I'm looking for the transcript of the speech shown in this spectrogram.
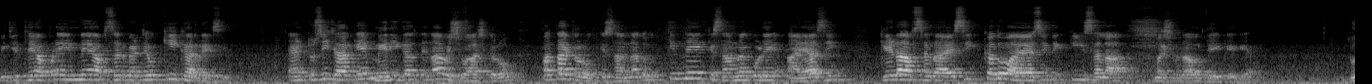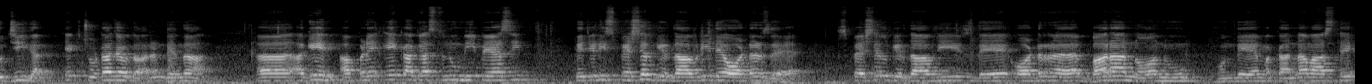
ਵੀ ਜਿੱਥੇ ਆਪਣੇ ਇੰਨੇ ਅਫਸਰ ਬੈਠੇ ਹੋ ਕੀ ਕਰ ਰਹੇ ਸੀ? ਐਂਡ ਤੁਸੀਂ ਜਾ ਕੇ ਮੇਰੀ ਗੱਲ ਤੇ ਨਾ ਵਿਸ਼ਵਾਸ ਕਰੋ, ਪਤਾ ਕਰੋ ਕਿਸਾਨਾਂ ਤੋਂ ਕਿੰਨੇ ਕਿਸਾਨਾਂ ਕੋਲੇ ਆਇਆ ਸੀ, ਕਿਹੜਾ ਅਫਸਰ ਆਇਆ ਸੀ, ਕਦੋਂ ਆਇਆ ਸੀ ਤੇ ਕੀ ਸਲਾਹ ਮਸ਼ਵਰਾ ਉਹ ਦੇ ਕੇ ਗਿਆ। ਦੂਜੀ ਗੱਲ, ਇੱਕ ਛੋਟਾ ਜਿਹਾ ਉਦਾਹਰਣ ਦਿੰਦਾ ਅਗੇਨ ਆਪਣੇ 1 ਅਗਸਤ ਨੂੰ ਮੀਂਹ ਪਿਆ ਸੀ ਤੇ ਜਿਹੜੀ ਸਪੈਸ਼ਲ ਗਿਰਦਾਵਰੀ ਦੇ ਆਰਡਰਸ ਹੈ ਸਪੈਸ਼ਲ ਗਿਰਦਾਵਰੀਜ਼ ਦੇ ਆਰਡਰ 12 9 ਨੂੰ ਹੁੰਦੇ ਹੈ ਮਕਾਨਾਂ ਵਾਸਤੇ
